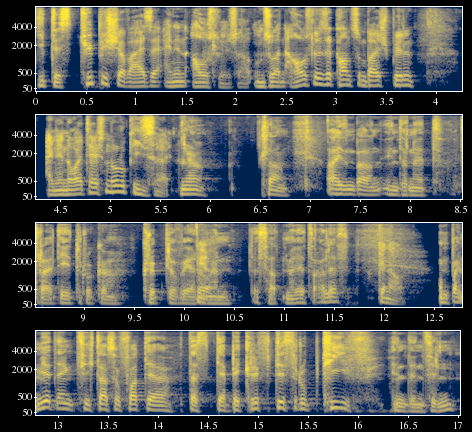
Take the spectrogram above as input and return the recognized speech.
gibt es typischerweise einen Auslöser. Und so ein Auslöser kann zum Beispiel eine neue Technologie sein. Ja. Klar, Eisenbahn, Internet, 3D-Drucker, Kryptowährungen, ja. das hatten wir jetzt alles. Genau. Und bei mir denkt sich da sofort der, das, der Begriff disruptiv in den Sinn.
